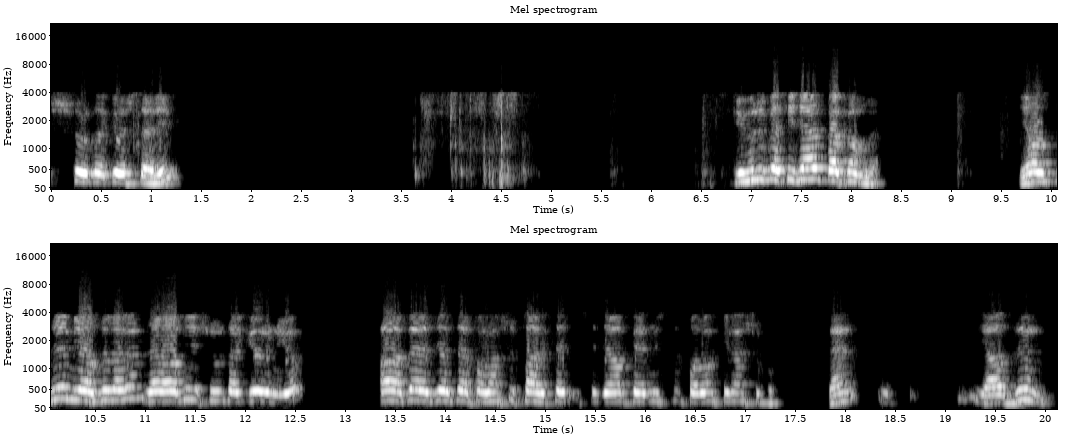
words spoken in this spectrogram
şurada göstereyim. Gümrük ve Ticaret Bakanlığı. Yazdığım yazıların cevabı şurada görünüyor. A, B, C, D falan şu tarihte işte cevap vermişsin falan filan şu bu. Ben yazdığım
